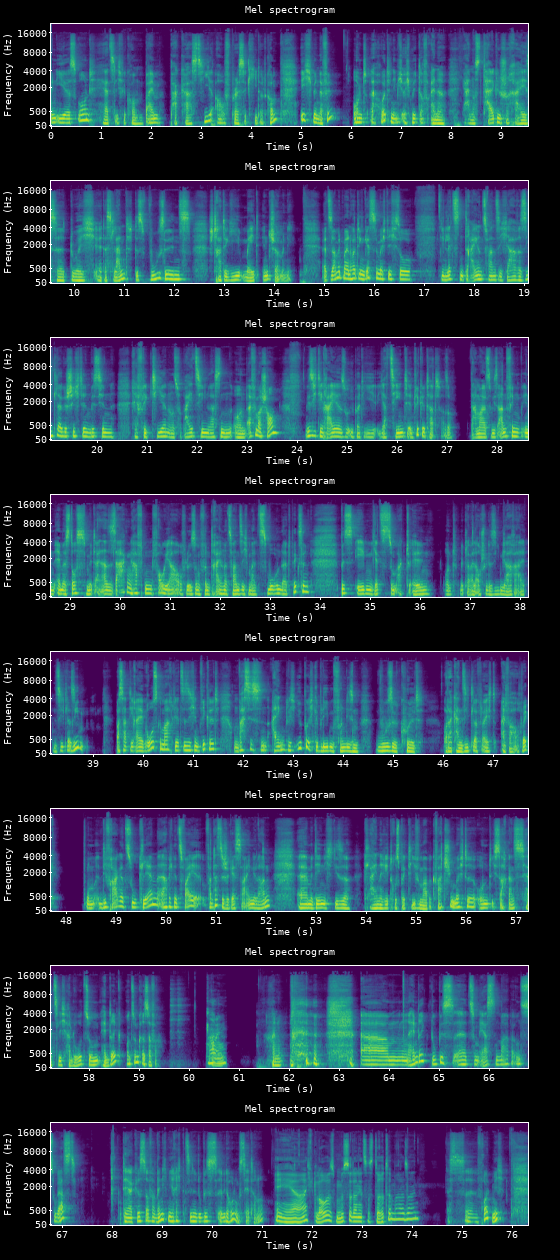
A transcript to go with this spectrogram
Moin Ears und herzlich willkommen beim Podcast hier auf pressekey.com. Ich bin der Phil und äh, heute nehme ich euch mit auf eine ja, nostalgische Reise durch äh, das Land des Wuselns Strategie Made in Germany. Äh, zusammen mit meinen heutigen Gästen möchte ich so die letzten 23 Jahre Siedlergeschichte ein bisschen reflektieren und uns vorbeiziehen lassen und einfach mal schauen, wie sich die Reihe so über die Jahrzehnte entwickelt hat. Also damals, wie es anfing, in MS-DOS mit einer sagenhaften VGA-Auflösung von 320 mal 200 Pixeln bis eben jetzt zum aktuellen und mittlerweile auch schon wieder sieben Jahre alten Siedler 7. Was hat die Reihe groß gemacht? Wie hat sie sich entwickelt? Und was ist denn eigentlich übrig geblieben von diesem Wuselkult? Oder kann Siedler vielleicht einfach auch weg? Um die Frage zu klären, äh, habe ich mir zwei fantastische Gäste eingeladen, äh, mit denen ich diese kleine Retrospektive mal bequatschen möchte. Und ich sage ganz herzlich Hallo zum Hendrik und zum Christopher. Hallo. Hallo. ähm, Hendrik, du bist äh, zum ersten Mal bei uns zu Gast. Der Christopher, wenn ich mich recht entsinne, du bist äh, Wiederholungstäter, ne? Ja, ich glaube, es müsste dann jetzt das dritte Mal sein. Das äh, freut mich.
